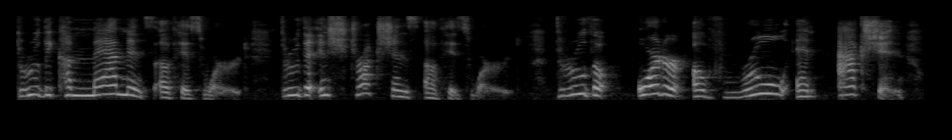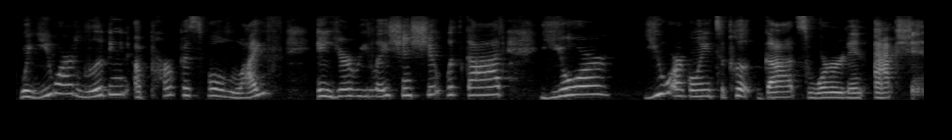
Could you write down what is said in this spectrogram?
through the commandments of His Word, through the instructions of His Word, through the order of rule and action. When you are living a purposeful life in your relationship with God, you're you are going to put God's word in action.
